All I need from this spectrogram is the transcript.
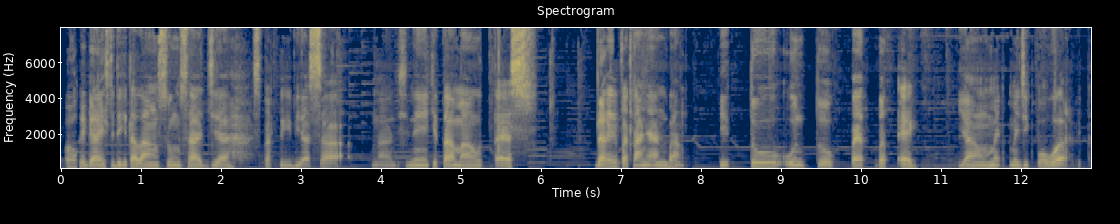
Oke guys, jadi kita langsung saja seperti biasa. Nah, di sini kita mau tes dari pertanyaan Bang. Itu untuk pet bird egg yang magic power gitu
